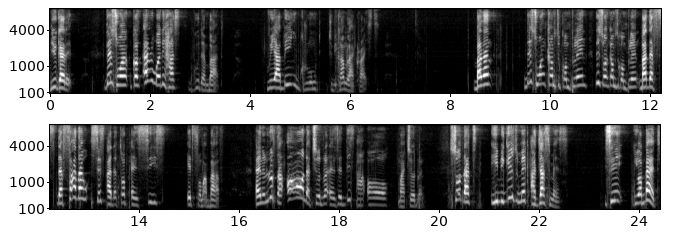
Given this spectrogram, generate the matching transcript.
Do you get it? This one, because everybody has good and bad. We are being groomed to become like Christ. But then this one comes to complain, this one comes to complain, but the, the father sits at the top and sees it from above. And he looks at all the children and says, These are all my children. So that he begins to make adjustments. You see, your bed.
